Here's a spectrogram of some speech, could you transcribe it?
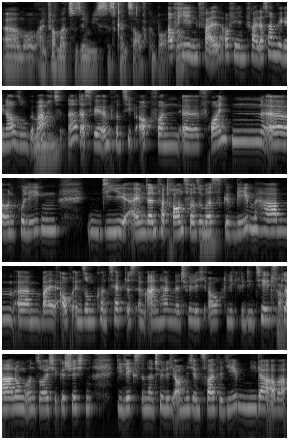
ja. ähm, um einfach mal zu sehen, wie ist das Ganze aufgebaut. Auf ne? jeden Fall, auf jeden Fall. Das haben wir genau so gemacht, mhm. ne? dass wir im Prinzip auch von äh, Freunden äh, und Kollegen, die einem dann vertrauensvoll sowas mhm. gegeben haben, äh, ähm, weil auch in so einem Konzept ist im Anhang natürlich auch Liquiditätsplanung Klar. und solche Geschichten. Die legst du natürlich auch nicht im Zweifel jedem nieder, aber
